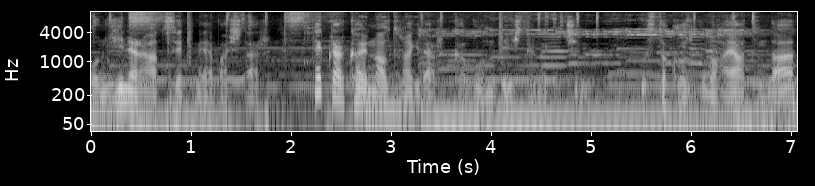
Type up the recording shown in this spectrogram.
onu yine rahatsız etmeye başlar. Tekrar kayanın altına gider kabuğunu değiştirmek için. Istakoz bunu hayatında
